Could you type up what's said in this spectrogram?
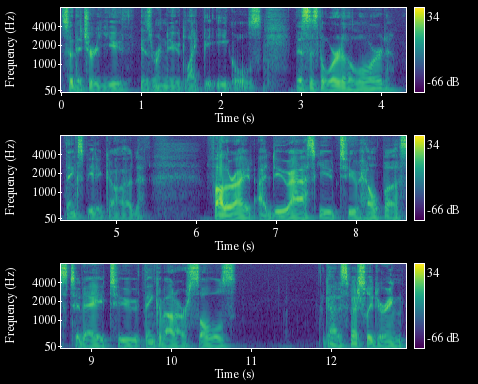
so that your youth is renewed like the eagles. This is the word of the Lord. Thanks be to God. Father, I, I do ask you to help us today to think about our souls. God, especially during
